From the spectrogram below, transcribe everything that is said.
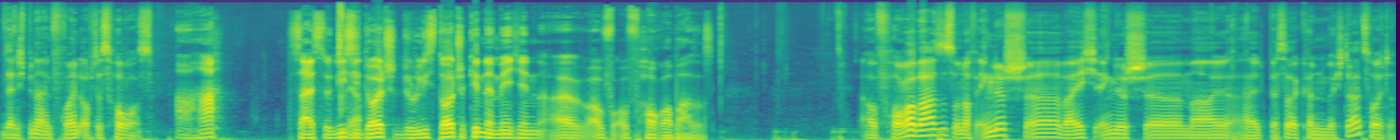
Denn ich bin ein Freund auch des Horrors. Aha. Das heißt, du liest Ja. die deutsche, du liest deutsche Kindermärchen äh, auf, auf Horrorbasis. Auf Horrorbasis und auf Englisch, äh, weil ich Englisch äh, mal halt besser können möchte als heute.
